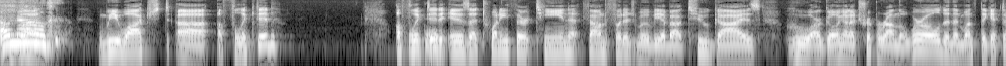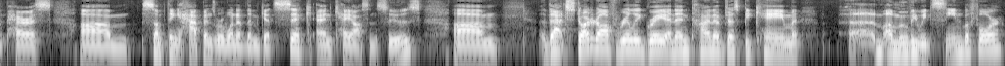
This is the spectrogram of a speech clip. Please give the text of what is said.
Oh no! We watched uh, Afflicted. Afflicted is a 2013 found footage movie about two guys who are going on a trip around the world, and then once they get to Paris, um, something happens where one of them gets sick and chaos ensues. Um, that started off really great and then kind of just became uh, a movie we'd seen before.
